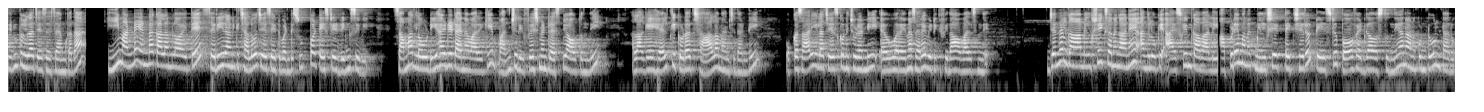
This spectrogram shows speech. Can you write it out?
సింపుల్గా చేసేసాం కదా. ఈ మండే ఎండాకాలంలో అయితే శరీరానికి చలువ చేసేటువంటి సూపర్ టేస్టీ డ్రింక్స్ ఇవి. సమ్మర్లో డీహైడ్రేట్ అయిన వారికి మంచి రిఫ్రెష్మెంట్ రెసిపీ అవుతుంది. అలాగే హెల్త్కి కూడా చాలా మంచిదండి. ఒక్కసారి ఇలా చేసుకొని చూడండి ఎవరైనా సరే వీటికి ఫిదా అవ్వాల్సిందే. జనరల్గా మిల్క్ షేక్స్ అనగానే అందులోకి ఐస్ క్రీమ్ కావాలి. అప్పుడే మనకు మిల్క్ షేక్ టెక్స్చర్ టేస్ట్ పర్ఫెక్ట్గా వస్తుంది అని అనుకుంటూ ఉంటారు.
